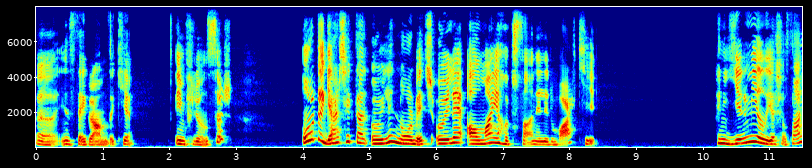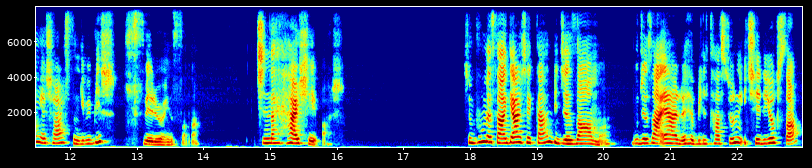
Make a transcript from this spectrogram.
e, Instagram'daki influencer. Orada gerçekten öyle Norveç, öyle Almanya hapishaneleri var ki hani 20 yıl yaşasan yaşarsın gibi bir his veriyor insana. İçinde her şey var. Şimdi bu mesela gerçekten bir ceza mı? Bu ceza eğer rehabilitasyonu içeriyorsa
